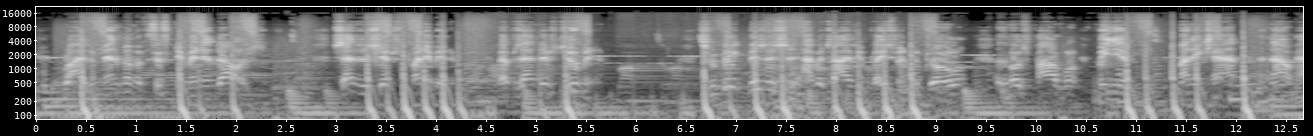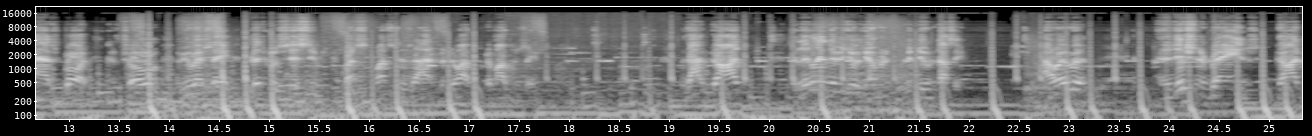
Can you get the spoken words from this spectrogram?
requires a minimum of $50 million. Senator ships 20 million. Representatives 2 million. Through big business advertising, placement, control of the most powerful media money can and now has bought control of USA political systems once, once designed for democracy. Without God, the little individual human could do nothing. However, in addition to brains, God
